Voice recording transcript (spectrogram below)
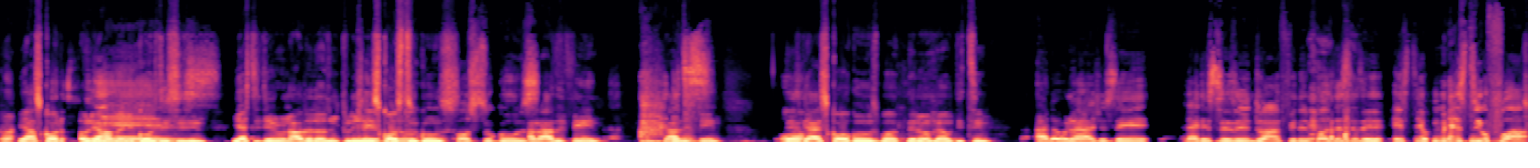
comes, he has scored only how many goals this season? Yesterday, Ronaldo doesn't play, he Play scores Bruno two goals. Scores two goals. And that's the thing. That's It's- the thing. Oh, These guys score goals, but they don't help the team. I don't know I should say. Let this season do and finish because this season is still is still far.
